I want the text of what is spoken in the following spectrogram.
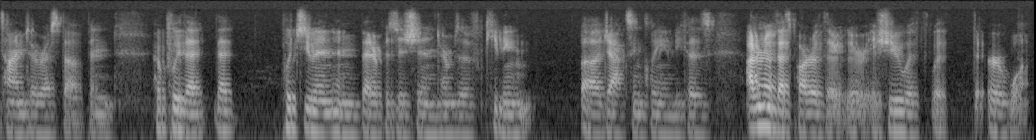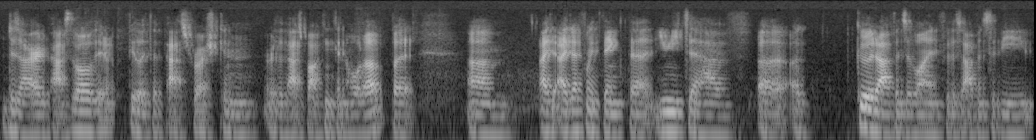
time to rest up, and hopefully that that puts you in in better position in terms of keeping uh, Jackson clean because I don't know if that's part of their, their issue with with the, or what, desire to pass the ball. They don't feel like the pass rush can or the pass blocking can hold up, but um, I, I, definitely think that you need to have a, a, good offensive line for this offense to be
